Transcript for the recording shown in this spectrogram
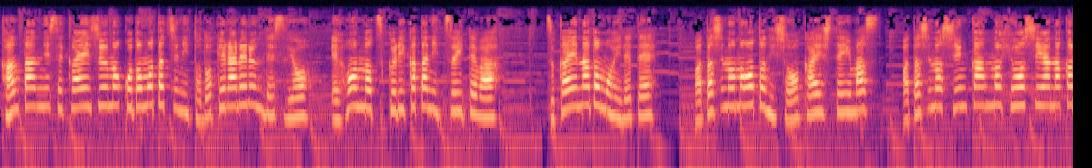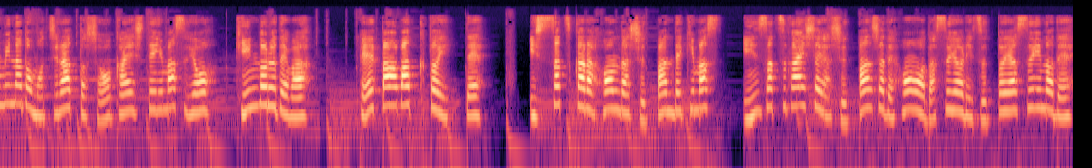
簡単に世界中の子供たちに届けられるんですよ。絵本の作り方については、図解なども入れて、私のノートに紹介しています。私の新刊の表紙や中身などもちらっと紹介していますよ。Kindle では、ペーパーバックといって、一冊から本が出版できます。印刷会社や出版社で本を出すよりずっと安いので、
